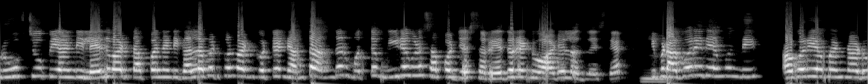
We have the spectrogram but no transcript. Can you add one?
ప్రూఫ్ చూపియండి లేదు వాడు తప్పనండి గల్ల పట్టుకొని వాడిని కొట్టండి అంతా అందరు మొత్తం మీడియా కూడా సపోర్ట్ చేస్తారు ఏదో రెండు ఆడియోలు వదిలేస్తే. ఇప్పుడు అగోరిది ఏముంది? అగోరి ఏమంటున్నాడు?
